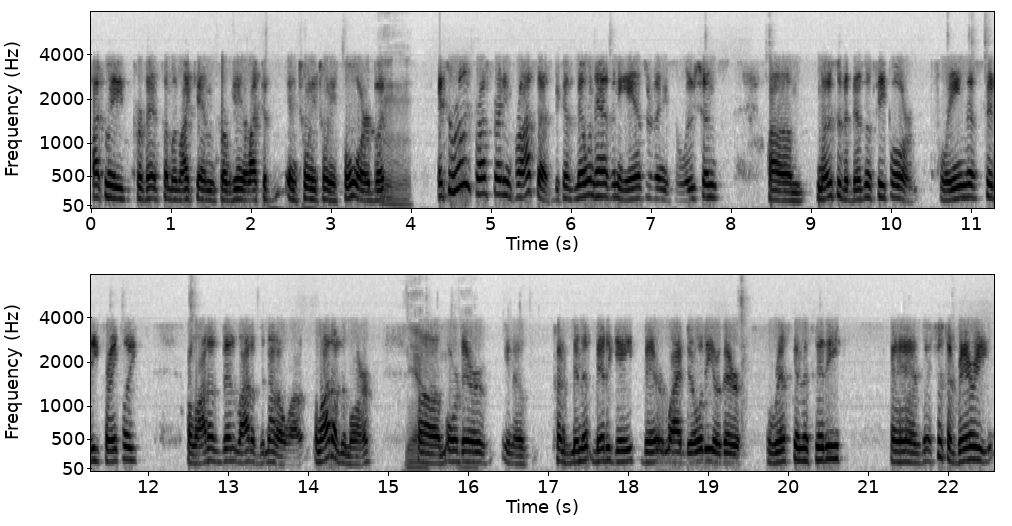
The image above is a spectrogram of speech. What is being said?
how can we prevent someone like him from getting elected in 2024? But mm-hmm. it's a really frustrating process because no one has any answers, any solutions. Um, most of the business people are fleeing the city, frankly. A lot of them, a lot of them, not a lot, a lot of them are, yeah. um, or they're you know kind of mitigate their liability or their risk in the city, and it's just a very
